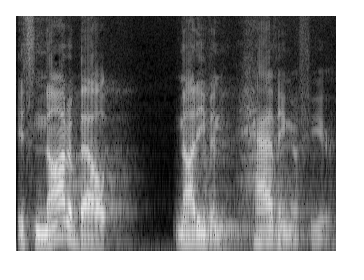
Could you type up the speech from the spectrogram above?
it's not about not even having a fear,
